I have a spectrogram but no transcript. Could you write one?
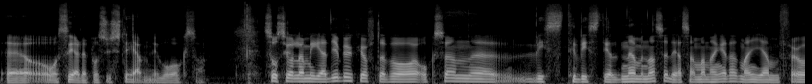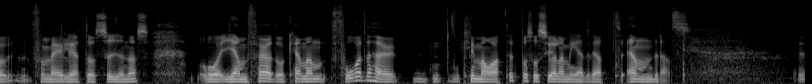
eh, och ser det på systemnivå också. Sociala medier brukar ofta vara också en eh, viss, till viss del nämnas i det sammanhanget att man jämför och får möjlighet att synas. Och jämföra då, kan man få det här klimatet på sociala medier att ändras? Eh,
